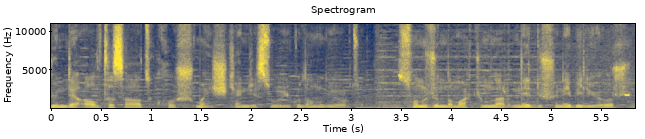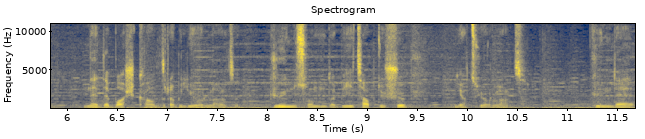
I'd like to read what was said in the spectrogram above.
Günde 6 saat koşma işkencesi uygulanılıyordu. Sonucunda mahkumlar ne düşünebiliyor ne de baş kaldırabiliyorlardı. Gün sonunda bitap düşüp yatıyorlardı. Günde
